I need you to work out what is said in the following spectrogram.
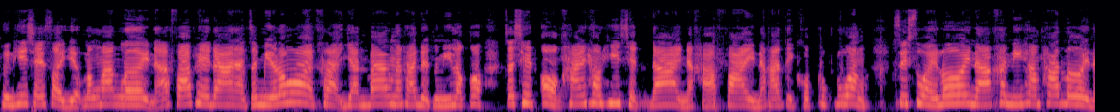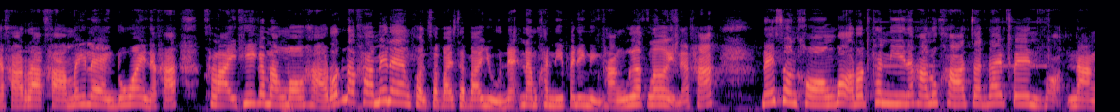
พื้นที่ใช้สอยเยอะมากๆเลยนะ ฝ้าเพดานอาจจะมีร่องรอยขระยันบ้างนะคะ เดี๋ยวตรงนี้เราก็จะเช็ดออกให้เท่าที่เช็ดได้นะคะ ไฟนะคะ ติดครบทุกดวง สวยๆเลยนะ คันนี้ห้ามพลาดเลยนะคะ ราคาไม่แรงด้วยนะคะ ใครที่กำลังมองหารถราคาไม่แรงผ่อนสบายๆอยู่แนะนำคันนี้เป็นอีกหนึ่งทางเลือกเลยนะคะ ในส่วนของเบาะรถคันนี้นะคะ ลูกค้าจะได้เป็นเบาะหนัง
